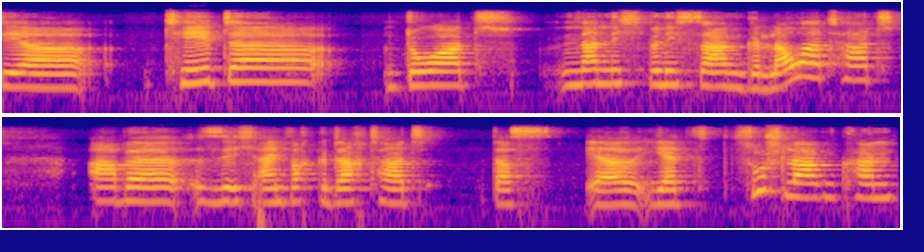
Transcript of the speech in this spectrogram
der Täter dort, na nicht, will ich sagen, gelauert hat, aber sich einfach gedacht hat, dass er jetzt zuschlagen kann.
